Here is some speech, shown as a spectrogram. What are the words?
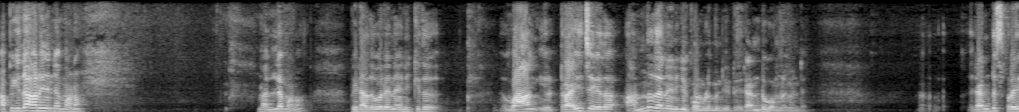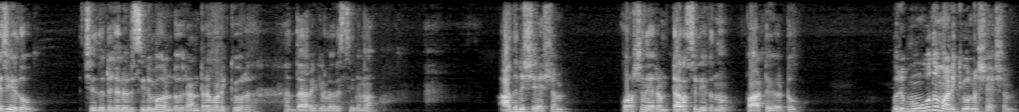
അപ്പൊ ഇതാണ് ഇതിന്റെ മണം. നല്ല മണം. പിന്നെ അതുപോലെ തന്നെ എനിക്കിത് വാങ്ങി ട്രൈ ചെയ്ത അന്ന് തന്നെ എനിക്ക് കോംപ്ലിമെന്റ് കിട്ടി. രണ്ട് കോംപ്ലിമെന്റ് രണ്ട് സ്പ്രേ ചെയ്തു. ചെയ്തിട്ട് ഞാനൊരു സിനിമ കണ്ടു. രണ്ടര മണിക്കൂർ ദൈർഘ്യമുള്ള ഒരു സിനിമ അതിനുശേഷം കുറച്ചു നേരം ടെറസിലിരുന്നു. പാട്ട് കേട്ടു. ഒരു മൂന്ന് മണിക്കൂറിന് ശേഷം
